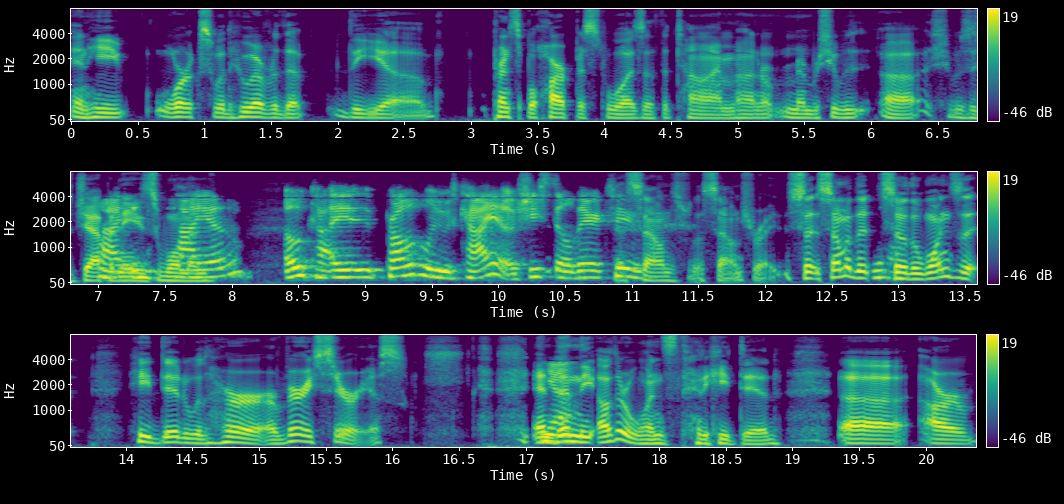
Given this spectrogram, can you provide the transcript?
And he works with whoever the the uh, principal harpist was at the time. I don't remember. She was uh, she was a Japanese Kai, woman. Kayo? Oh, probably was Kayo. She's still there too. That sounds that sounds right. So some of the yeah. so the ones that he did with her are very serious. and yeah. then the other ones that he did uh, are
